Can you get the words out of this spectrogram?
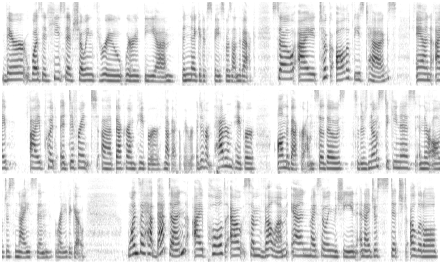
there was adhesive showing through where the, um, the negative space was on the back. So I took all of these tags and I, I put a different uh, background paper, not background paper, a different pattern paper on the background. So those, so there's no stickiness and they're all just nice and ready to go. Once I had that done, I pulled out some vellum and my sewing machine and I just stitched a little,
